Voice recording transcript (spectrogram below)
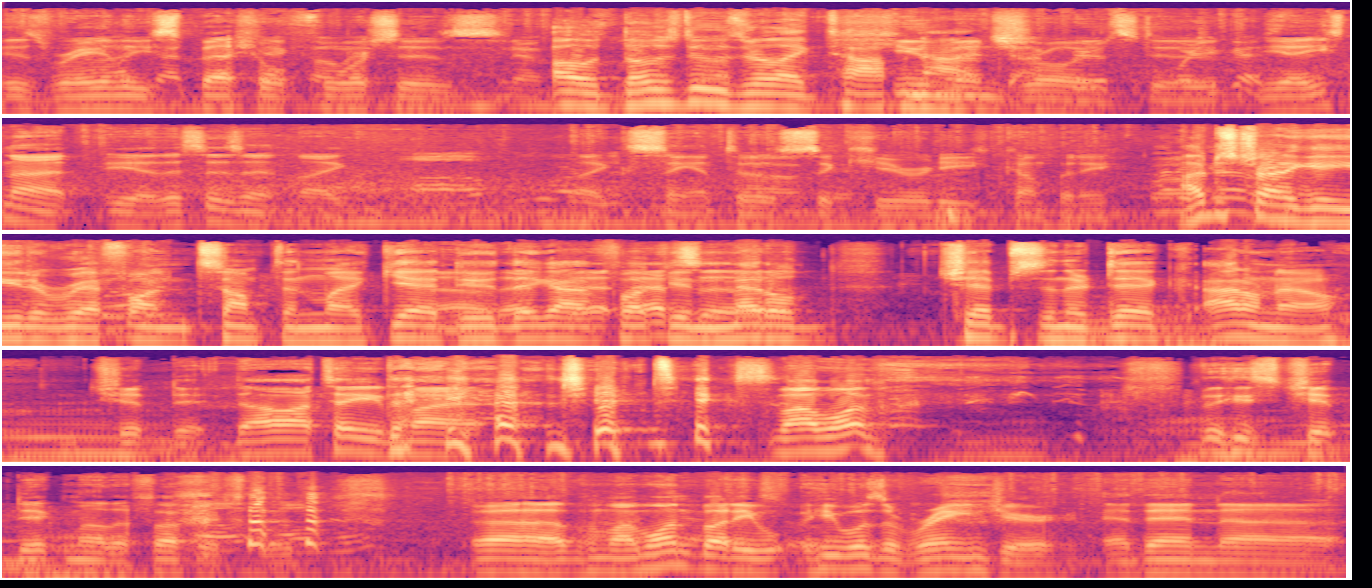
Israeli special forces Oh, those dudes are like top human notch. droids, What do you dude. guys Yeah, he's not. Yeah, this isn't like like Santa's security company. I'm just trying to get you to riff on something like, yeah, No, dude, they got that- fucking a- metal chips in their dick. I don't know. Chip dick. No, I tell you, my Chip dicks. my one. these chip dick motherfuckers. Dude. Uh, but my one buddy, he was a ranger, and then uh,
